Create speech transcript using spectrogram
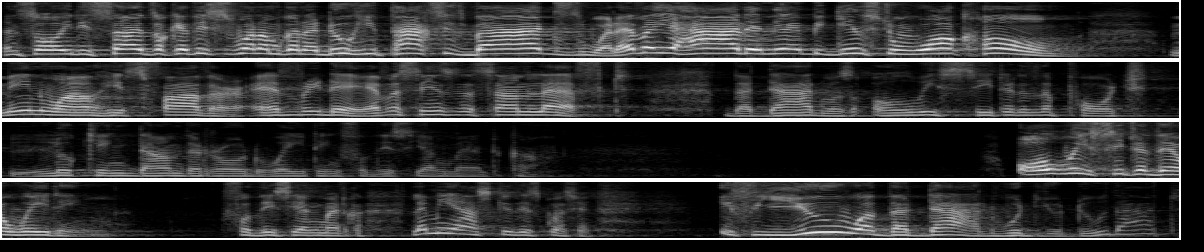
And so he decides, okay, this is what I'm going to do. He packs his bags, whatever he had, and then begins to walk home. Meanwhile, his father, every day, ever since the son left, the dad was always seated at the porch, looking down the road, waiting for this young man to come. Always seated there waiting for this young man to come. Let me ask you this question. If you were the dad, would you do that?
